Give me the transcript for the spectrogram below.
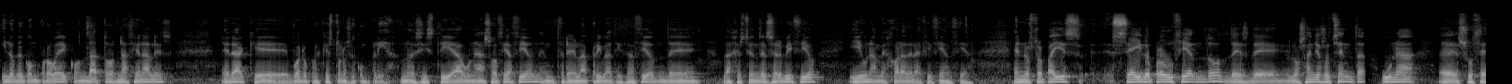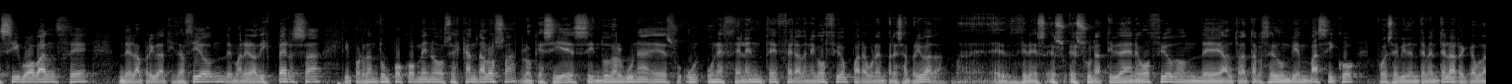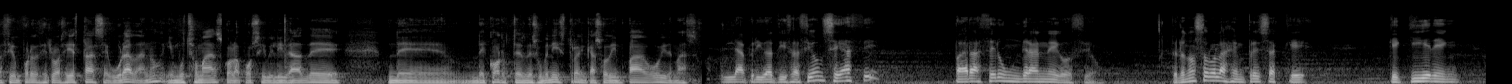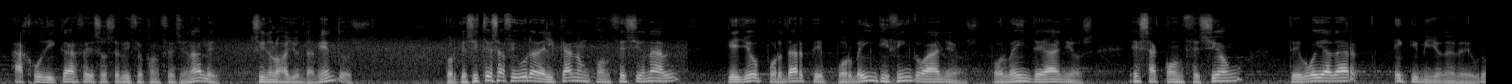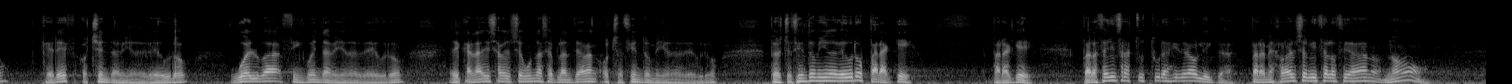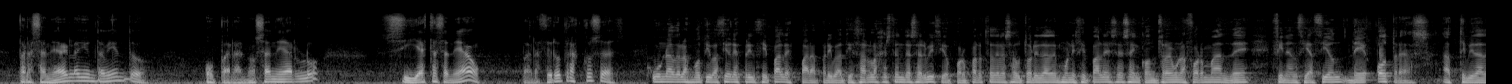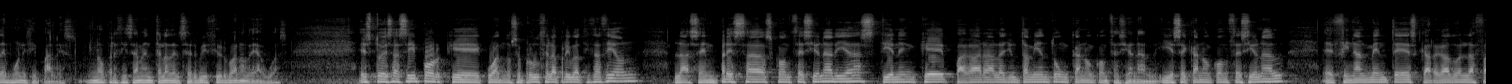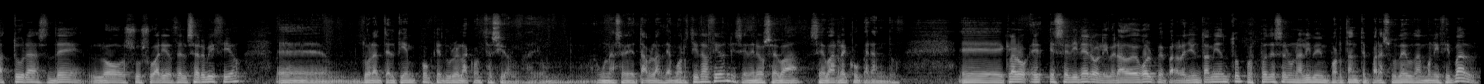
y lo que comprobé con datos nacionales era que, bueno, pues que esto no se cumplía. No existía una asociación entre la privatización de la gestión del servicio y una mejora de la eficiencia. En nuestro país se ha ido produciendo desde los años 80 un eh, sucesivo avance de la privatización de manera dispersa y por tanto un poco menos escandalosa, lo que sí es sin duda alguna es una excelente esfera de negocio para una empresa privada. Eh, es decir, es, una actividad de negocio donde al tratarse de un bien básico, pues evidentemente la recaudación, por decirlo así, está asegurada ¿no? y mucho más con la posibilidad de, de cortes de suministro en caso de impago y demás. La privatización se hace para hacer un gran negocio. Pero no solo las empresas que, quieren adjudicarse esos servicios concesionales, sino los ayuntamientos. Porque existe esa figura del canon concesional que yo por darte por 25 años, por 20 años, esa concesión, te voy a dar X millones de euros. Jerez, 80 millones de euros. Huelva, 50 millones de euros. El canal Isabel II se planteaban 800 millones de euros. Pero 800 millones de euros, ¿para qué? ¿Para qué? ¿Para hacer infraestructuras hidráulicas? ¿Para mejorar el servicio a los ciudadanos? No. ¿Para sanear el ayuntamiento? ¿O para no sanearlo si ya está saneado? Para hacer otras cosas. Una de las motivaciones principales para privatizar la gestión de servicios por parte de las autoridades municipales es encontrar una forma de financiación de otras actividades municipales, no precisamente la del servicio urbano de aguas. Esto es así porque cuando se produce la privatización, las empresas concesionarias tienen que pagar al ayuntamiento un canon concesional y ese canon concesional eh, finalmente es cargado en las facturas de los usuarios del servicio eh, durante el tiempo que dure la concesión. Hay una serie de tablas de amortización y ese dinero se va, recuperando. Eh, claro, e-, ese dinero liberado de golpe para el ayuntamiento pues puede ser un alivio importante para su deuda municipal,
